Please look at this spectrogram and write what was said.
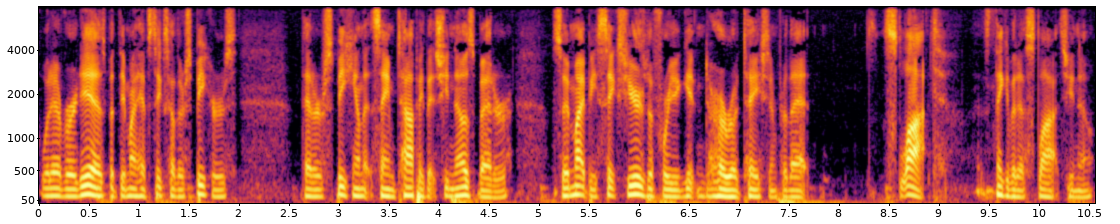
whatever it is, but they might have six other speakers that are speaking on that same topic that she knows better. So it might be six years before you get into her rotation for that slot. Let's Think of it as slots, you know.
